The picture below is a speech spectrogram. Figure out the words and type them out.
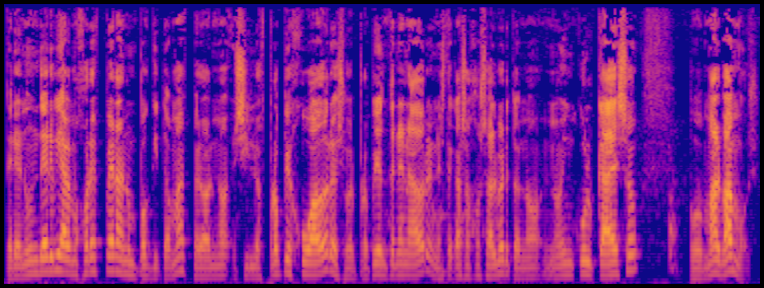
pero en un derby a lo mejor esperan un poquito más. Pero no, si los propios jugadores o el propio entrenador, en este caso José Alberto, no, no inculca eso, pues mal vamos.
